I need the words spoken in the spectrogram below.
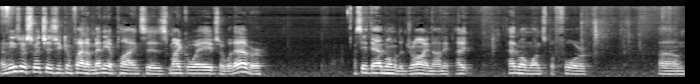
And these are switches you can find on many appliances, microwaves or whatever. I see if they had one with a drawing on it. I had one once before. Um,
